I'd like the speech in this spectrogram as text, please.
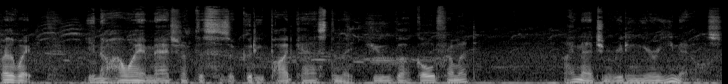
by the way, you know how I imagine if this is a goody podcast and that you got gold from it? I imagine reading your emails.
